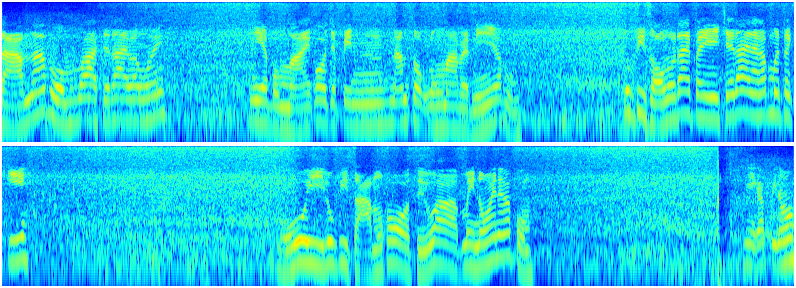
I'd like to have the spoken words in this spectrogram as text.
สามนะผมว่าจะได้บ้างไหมนี่ผมหมายก็จะเป็นน้ำตกลงมาแบบนี้ครับผมลูกที่สองเราได้ไปใช้ได้นะครับเมื่อตะกี้โอ้ยลูกที่สามก็ถือว่าไม่น้อยนะครับผม นี่ครับพี่น้อง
